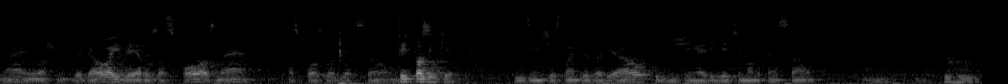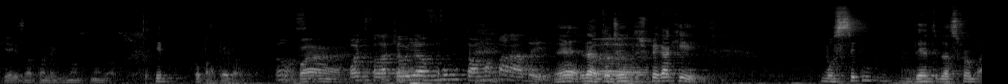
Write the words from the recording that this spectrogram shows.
Né? Eu acho muito legal. Aí vieram as pós, né? As pós-graduação. Fez pós em quê? Fiz em gestão empresarial, fiz engenharia de manutenção, né? Uhum. que é exatamente o nosso negócio. E, opa, perdão. Então, Opa! você pode falar que eu ia voltar uma parada aí. É, não, Ah, deixa eu pegar aqui. Você, dentro das forma-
